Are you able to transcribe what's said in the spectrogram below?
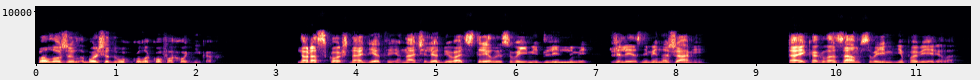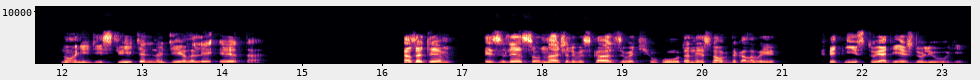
положил больше двух кулаков охотников. Но роскошно одетые начали отбивать стрелы своими длинными железными ножами. Тайка глазам своим не поверила, но они действительно делали это. А затем из лесу начали выскальзывать укутанные с ног до головы в пятнистую одежду люди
